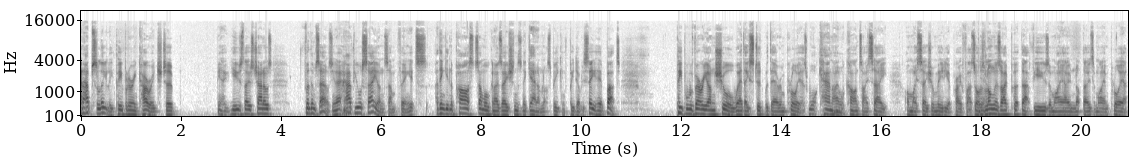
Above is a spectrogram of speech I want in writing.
and absolutely, people are encouraged to, you know, use those channels for themselves. You know, have your say on something. It's I think in the past some organisations, and again, I'm not speaking for PwC here, but people were very unsure where they stood with their employers. What can I or can't I say on my social media profile? So as Yeah. long as I put that views are my own, not those of my employer,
